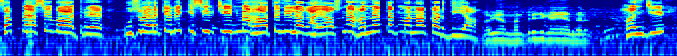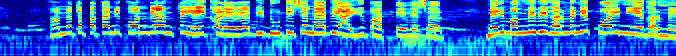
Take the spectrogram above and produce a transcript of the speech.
सब पैसे बांट रहे हैं। उस लड़के ने किसी चीज़ में हाथ नहीं लगाया उसने हमें तक मना कर दिया। अभी मंत्री जी गए अंदर। हाँ जी। हमें तो पता नहीं कौन गया हम तो यही खड़े हुए अभी ड्यूटी से मैं भी आई हूँ भागते हुए सर मेरी मम्मी भी घर में नहीं है कोई नहीं है घर में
